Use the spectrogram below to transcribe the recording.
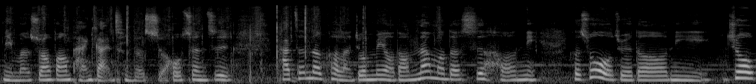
你们双方谈感情的时候，甚至他真的可能就没有到那么的适合你。可是我觉得你就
